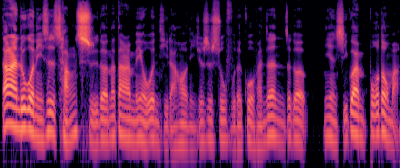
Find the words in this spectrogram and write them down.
当然如果你是长持的，那当然没有问题，然后你就是舒服的过，反正这个你很习惯波动嘛。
